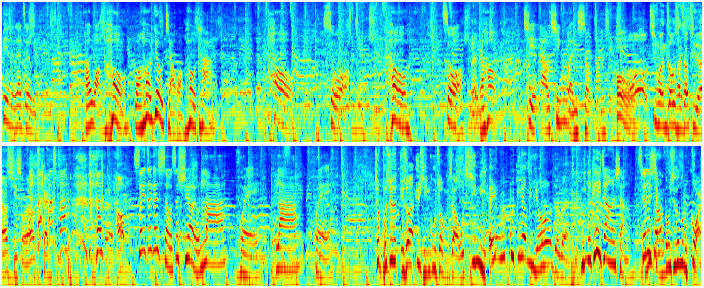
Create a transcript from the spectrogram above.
变得在这里，然后往后往后右脚往后踏，后左后左，然后姐要亲吻手，哦，哦，亲完之后还是要记得要洗手，要干净。对，好，所以这个手是需要有拉回拉回，就不就是你说要欲擒故纵一下，我亲你，哎，我不一定要你哦，对不对？你你可以这样想，就是说你讲的东西都那么怪。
